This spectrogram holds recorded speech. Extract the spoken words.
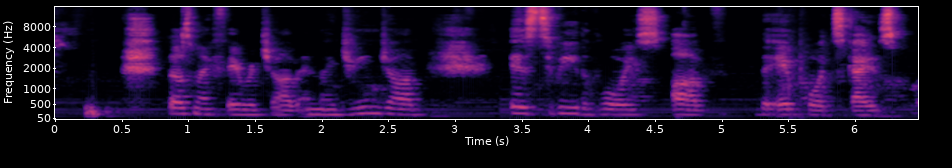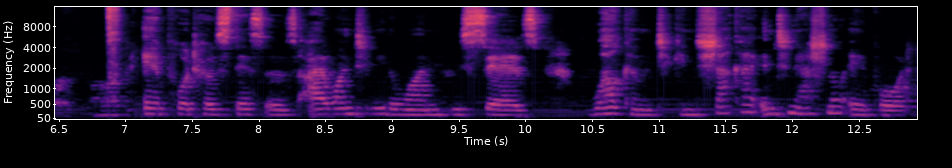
that was my favorite job. And my dream job is to be the voice of the airports, guys airport hostesses, I want to be the one who says, Welcome to King Shaka International Airport.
